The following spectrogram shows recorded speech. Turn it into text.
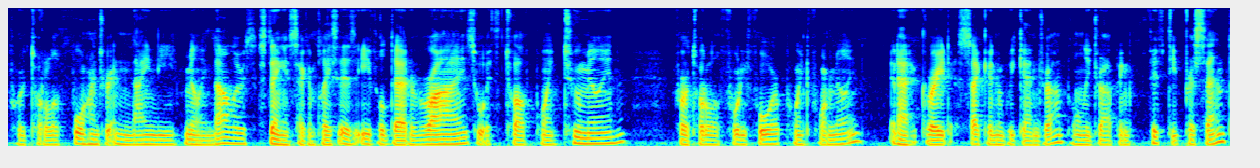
for a total of 490 million dollars. Staying in second place is Evil Dead Rise with 12.2 million for a total of 44.4 million. It had a great second weekend drop, only dropping 50%.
